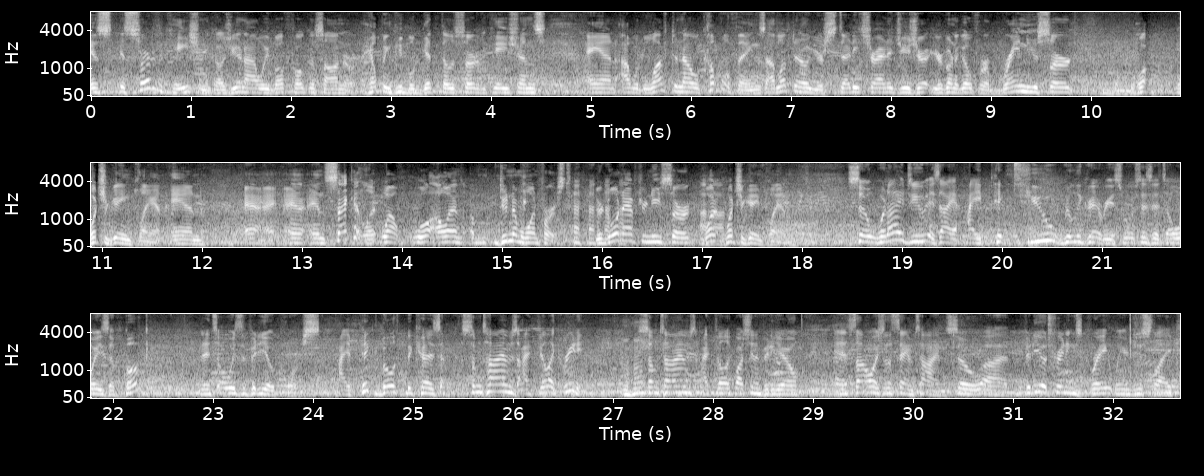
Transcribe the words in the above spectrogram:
is, is certification because you and I we both focus on helping people get those certifications and I would love to know a couple of things. I'd love to know your study strategies. You're, you're going to go for a brand new cert. What, what's your game plan? And and, and secondly, well, well, I'll do number one first. You're going after a new cert. What, uh-huh. What's your game plan? So what I do is I, I pick two really great resources. It's always a book and it's always a video course. I pick both because sometimes I feel like reading. Mm-hmm. Sometimes I feel like watching a video, and it's not always at the same time. So uh, video training is great when you're just like,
